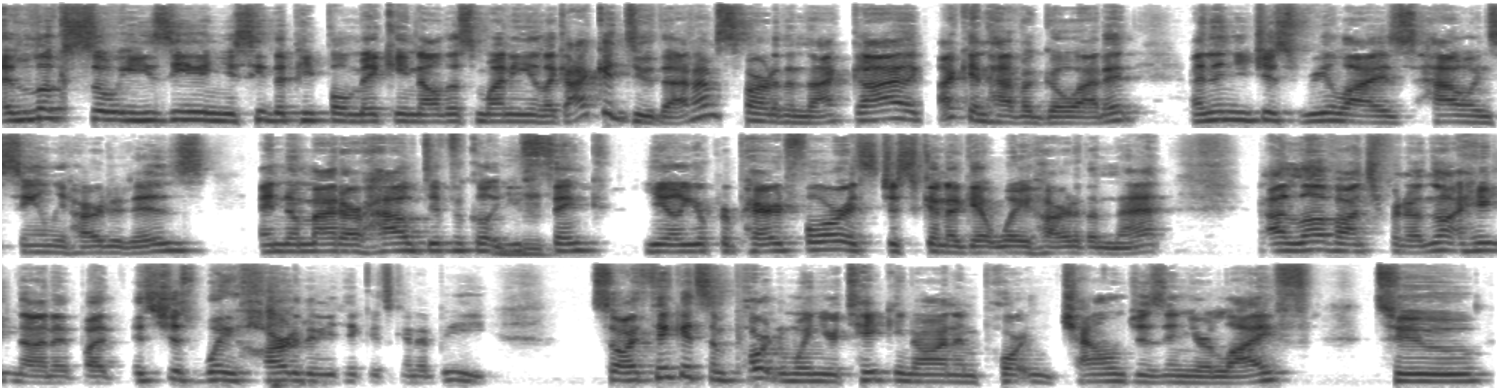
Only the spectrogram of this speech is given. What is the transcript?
It looks so easy, and you see the people making all this money. Like, I could do that. I'm smarter than that guy. Like, I can have a go at it. And then you just realize how insanely hard it is. And no matter how difficult you Mhm. think you know you're prepared for, it's just going to get way harder than that. I love entrepreneur. I'm not hating on it, but it's just way harder than you think it's going to be. So I think it's important when you're taking on important challenges in your life to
